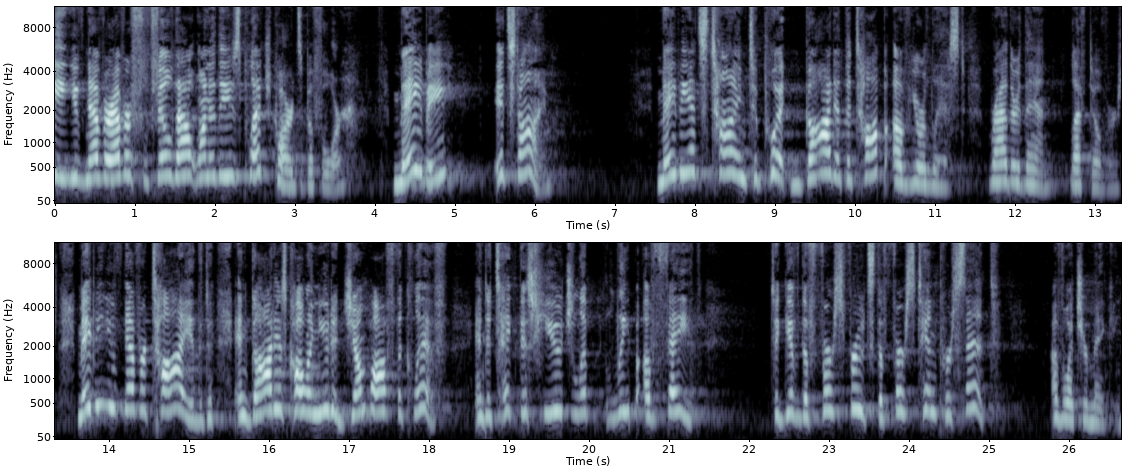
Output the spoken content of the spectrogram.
you've never ever filled out one of these pledge cards before. Maybe it's time. Maybe it's time to put God at the top of your list rather than leftovers. Maybe you've never tithed and God is calling you to jump off the cliff and to take this huge leap of faith to give the first fruits, the first 10% of what you're making.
